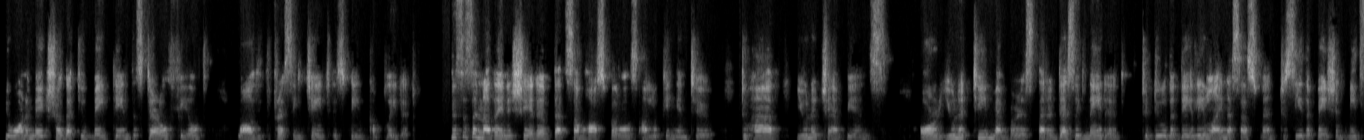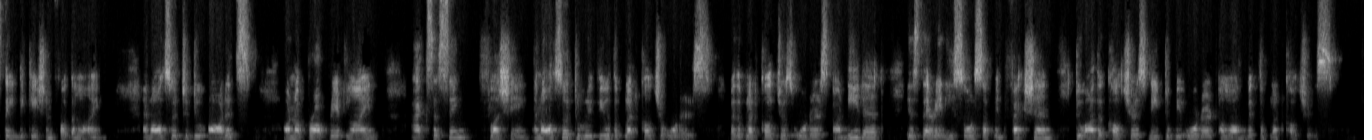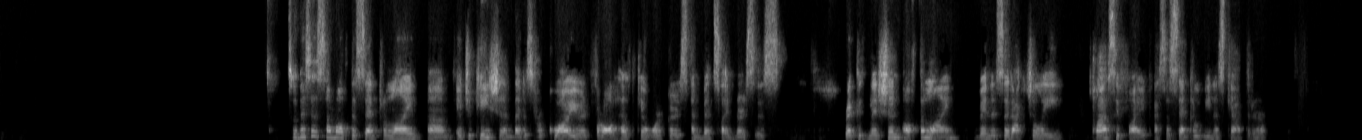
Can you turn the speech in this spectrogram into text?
You want to make sure that you maintain the sterile field while the dressing change is being completed. This is another initiative that some hospitals are looking into to have unit champions or unit team members that are designated to do the daily line assessment to see the patient meets the indication for the line and also to do audits on appropriate line accessing, flushing, and also to review the blood culture orders. Whether blood cultures orders are needed, is there any source of infection? Do other cultures need to be ordered along with the blood cultures? So this is some of the central line um, education that is required for all healthcare workers and bedside nurses. Recognition of the line, when is it actually classified as a central venous catheter?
